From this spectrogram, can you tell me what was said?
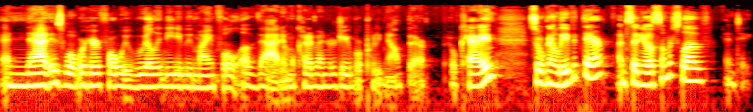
And that is what we're here for. We really need to be mindful of that and what kind of energy we're putting out there. Okay? So we're going to leave it there. I'm sending you all so much love and take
